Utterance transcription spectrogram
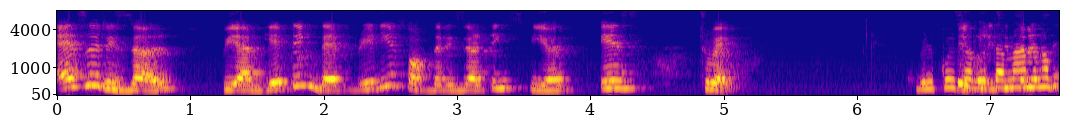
as a result we are getting that radius of the resulting sphere is 12 बिल्कुल सविता मैम हम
